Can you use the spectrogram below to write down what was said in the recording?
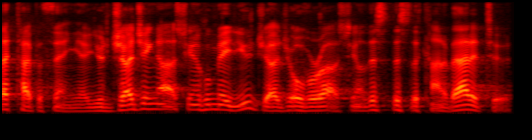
That type of thing. You know, you're judging us, you know, who made you judge over us? You know, this, this is the kind of attitude.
